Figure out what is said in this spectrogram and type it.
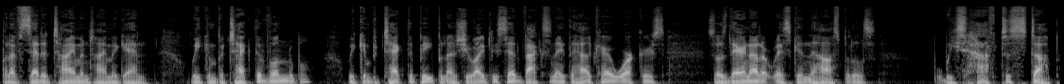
But I've said it time and time again. We can protect the vulnerable. We can protect the people. And she rightly said, vaccinate the healthcare workers so they're not at risk in the hospitals. But we have to stop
